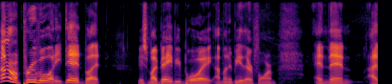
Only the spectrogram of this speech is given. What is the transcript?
I don't approve of what he did, but he's my baby boy. I'm gonna be there for him. And then I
